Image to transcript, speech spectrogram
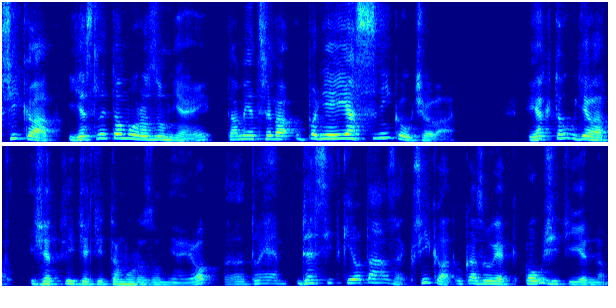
Příklad, jestli tomu rozuměj, tam je třeba úplně jasný koučování. Jak to udělat, že ty děti tomu rozumějí? Jo? E, to je desítky otázek. Příklad, ukazuje k použití jedno.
